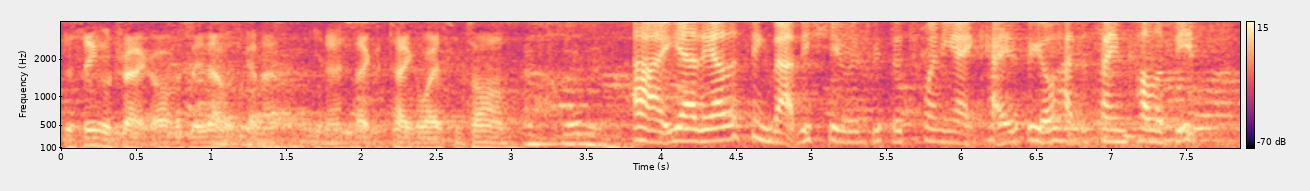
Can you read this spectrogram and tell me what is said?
the single track obviously that was gonna you know that could take away some time. Absolutely. Uh, yeah, the other thing about this year was with the 28Ks, we all had the same colour bibs.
